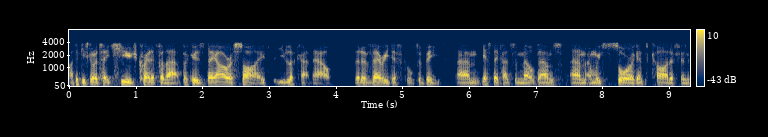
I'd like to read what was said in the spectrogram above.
I think he's got to take huge credit for that because they are a side that you look at now that are very difficult to beat. Um, yes, they've had some meltdowns, um, and we saw against Cardiff in,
